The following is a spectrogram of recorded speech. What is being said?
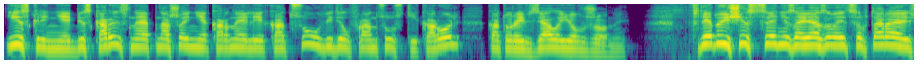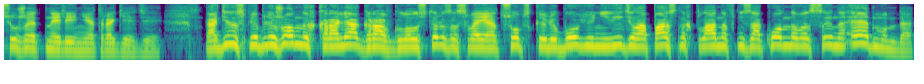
Искреннее, бескорыстное отношение Корнелии к отцу увидел французский король, который взял ее в жены. В следующей сцене завязывается вторая сюжетная линия трагедии. Один из приближенных короля, граф Глостер, за своей отцовской любовью не видел опасных планов незаконного сына Эдмунда,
